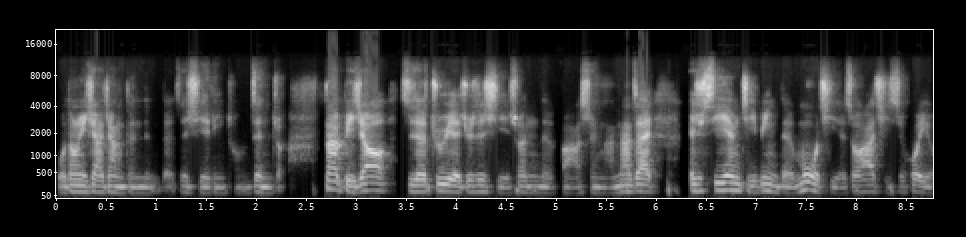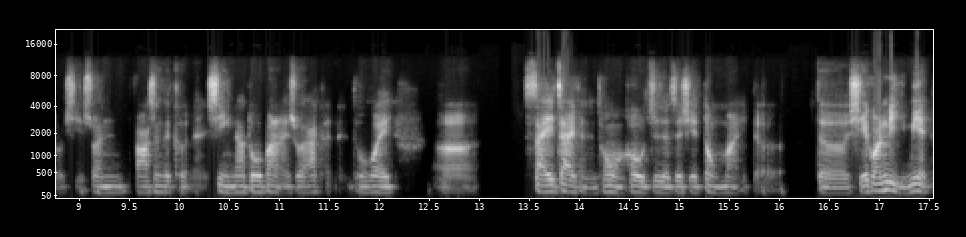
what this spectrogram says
活动力下降等等的这些临床症状。那比较值得注意的就是血栓的发生啊。那在 H C M 疾病的末期的时候，它其实会有血栓发生的可能性。那多半来说，它可能都会。呃，塞在可能通往后肢的这些动脉的的血管里面，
